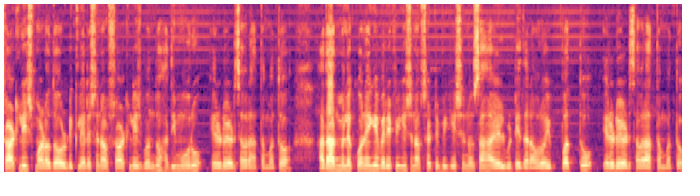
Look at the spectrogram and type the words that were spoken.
ಶಾರ್ಟ್ ಲೀಸ್ಟ್ ಮಾಡೋದು. ಅವ್ರ ಡಿಕ್ಲರೇಷನ್ ಆಫ್ ಶಾರ್ಟ್ ಲೀಸ್ಟ್ ಬಂದು ಹದಿಮೂರು, ಎರಡು ಎರಡು ಸಾವಿರ ಹತ್ತೊಂಬತ್ತು. ಅದಾದಮೇಲೆ ಕೊನೆಗೆ ವೆರಿಫಿಕೇಷನ್ ಆಫ್ ಸರ್ಟಿಫಿಕೇಷನು ಸಹ ಹೇಳ್ಬಿಟ್ಟಿದ್ದಾರೆ ಅವರು. ಇಪ್ಪತ್ತು, ಎರಡು ಎರಡು ಸಾವಿರ ಹತ್ತೊಂಬತ್ತು.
